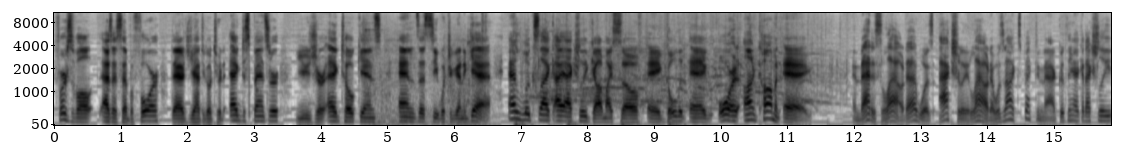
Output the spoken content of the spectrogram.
First of all, as I said before, that you have to go to an egg dispenser, use your egg tokens, and let's see what you're gonna get. And looks like I actually got myself a golden egg or an uncommon egg. And that is loud. That was actually loud. I was not expecting that. Good thing I could actually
